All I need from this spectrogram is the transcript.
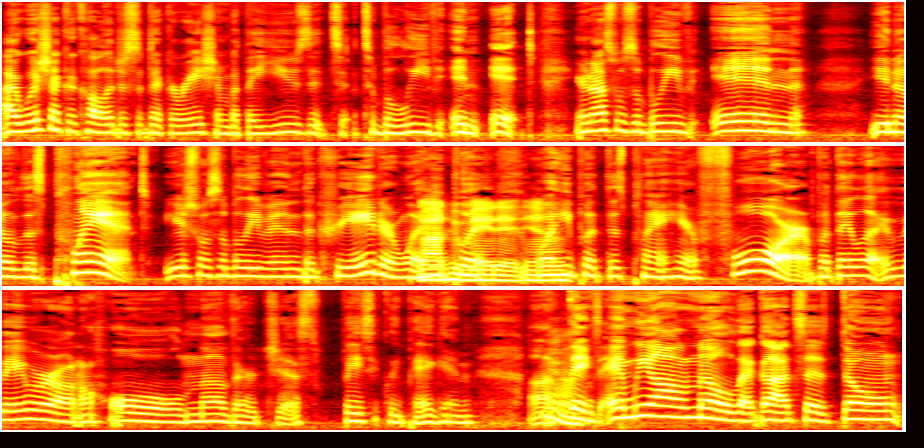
I wish I could call it just a decoration, but they use it to, to believe in it. You're not supposed to believe in, you know, this plant. You're supposed to believe in the creator and what God he who put, made it, yeah. what he put this plant here for. But they like they were on a whole nother just basically pagan uh, Yeah. things, and we all know that God says don't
